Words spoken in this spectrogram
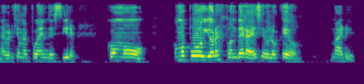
a ver qué me pueden decir, cómo, cómo puedo yo responder a ese bloqueo. Mari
